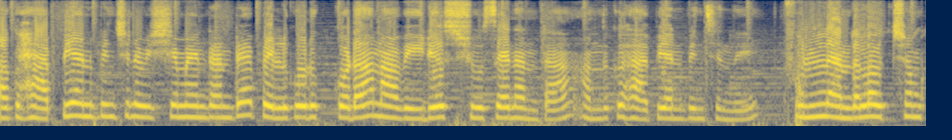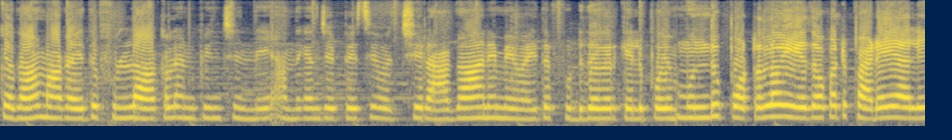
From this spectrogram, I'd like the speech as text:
నాకు హ్యాపీ అనిపించిన విషయం ఏంటంటే పెళ్ళి కొడుకు కూడా నా వీడియోస్ చూసాడంట అందుకు హ్యాపీ అనిపించింది. ఫుల్ ఎండలో వచ్చాం కదా మాకైతే ఫుల్ ఆకలి అనిపించింది. అందుకని చెప్పేసి వచ్చి రాగానే మేమైతే ఫుడ్ దగ్గరికి వెళ్ళిపోయి ముందు పొట్టలో ఏదో ఒకటి పడేయాలి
